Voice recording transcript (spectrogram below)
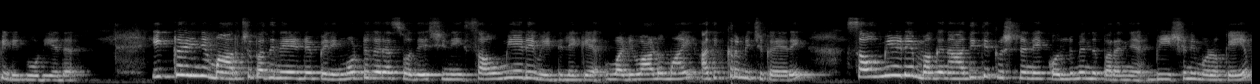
പിടികൂടിയത്. ഇക്കഴിഞ്ഞ മാർച്ച് പതിനേഴിന് പെരിങ്ങോട്ടുകര സ്വദേശിനി സൗമ്യയുടെ വീട്ടിലേക്ക് വടിവാളുമായി അതിക്രമിച്ചു കയറി. സൗമ്യയുടെ മകൻ ആദിത്യകൃഷ്ണനെ കൊല്ലുമെന്ന് പറഞ്ഞ് ഭീഷണി മുഴക്കുകയും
